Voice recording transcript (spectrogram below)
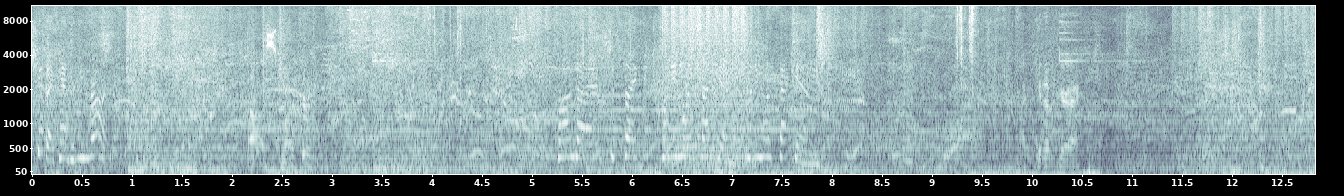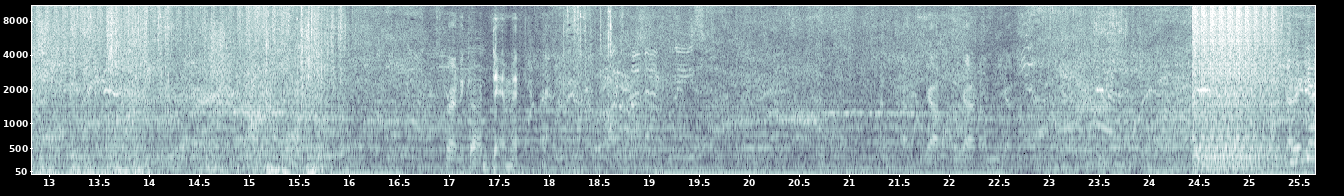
shit, I can't even run. Oh, smoker. Come on guys, just like 20 more seconds, 20 more seconds. Alright, get up here, Act. Trying to God damn it. We got him, we got him, we got him. Here we go,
